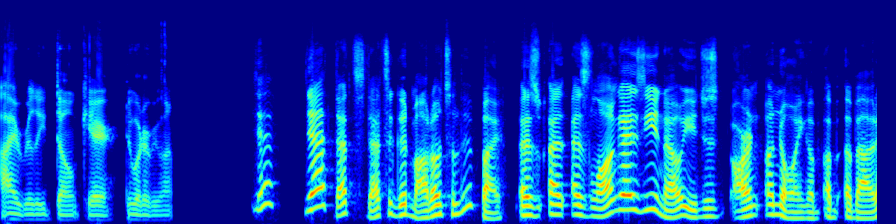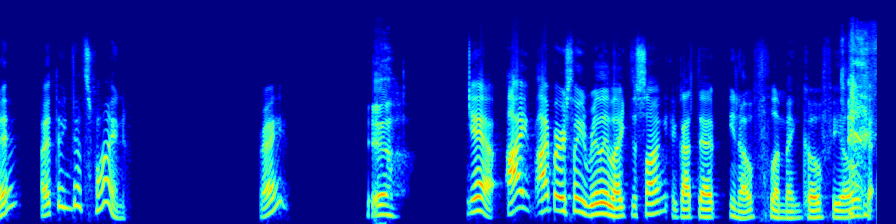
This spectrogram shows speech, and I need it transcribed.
I really don't care. Do whatever you want. Yeah, yeah, that's that's a good motto to live by. As as, as long as you know you just aren't annoying ab- ab- about it, I think that's fine. Right? Yeah. Yeah, I I personally really like the song. It got that you know flamenco feel. Got,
